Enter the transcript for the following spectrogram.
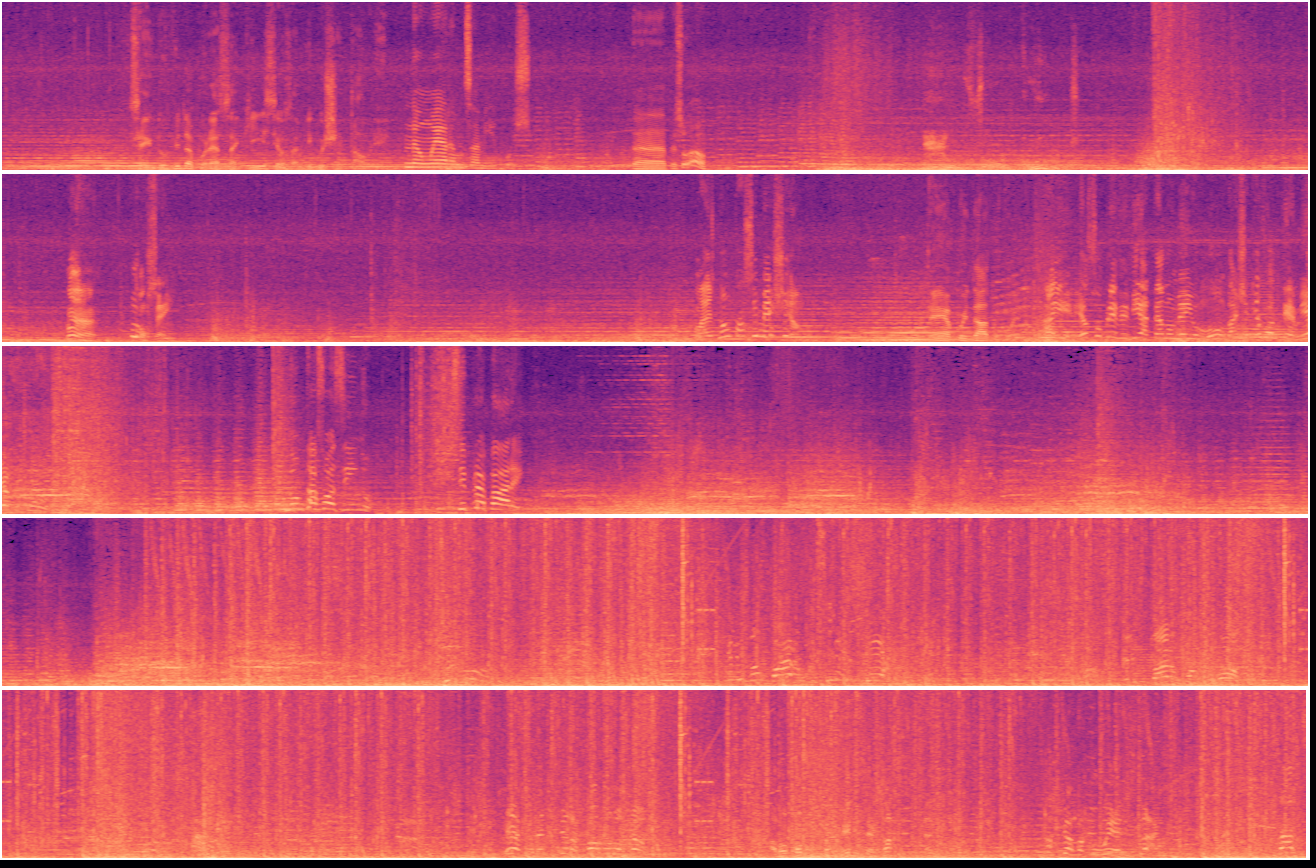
Sem dúvida por essa aqui e seus amigos Chitauri. Não éramos amigos. Ah, pessoal, Ah, não sei. Mas não tá se mexendo. Tenha cuidado com. Aí, eu sobrevivi até no meio mundo. Acho que vou ter medo de um... Não tá sozinho. Se preparem.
